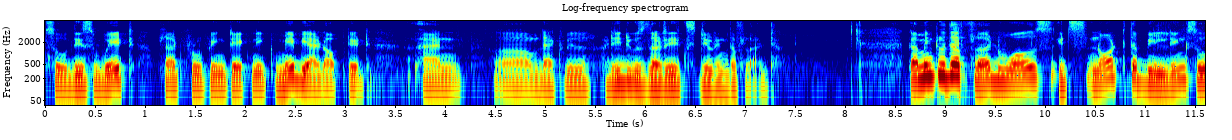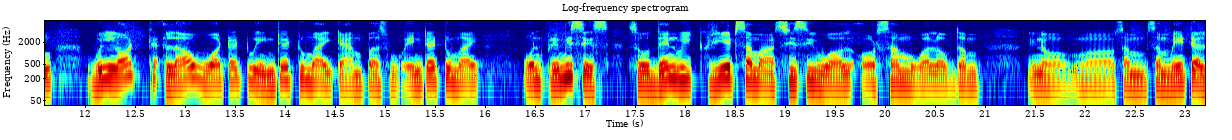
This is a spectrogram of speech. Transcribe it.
So, this wet flood proofing technique may be adopted and um, that will reduce the risks during the flood. Coming to the flood walls, it is not the building. So, will not allow water to enter to my campus, enter to my own premises. So, then we create some RCC wall or some wall of the you know uh, some some metal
